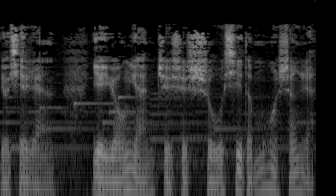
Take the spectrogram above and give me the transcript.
有些人也永远只是熟悉的陌生人。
